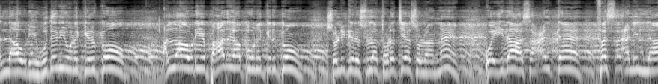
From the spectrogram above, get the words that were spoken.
அல்லாவுடைய உதவி உனக்கு இருக்கும். அல்லாவுடைய பாதுகாப்பு உனக்கு இருக்கும். சொல்லிட்டு சொல்ல தொடர்ச்சியா சொல்றாங்க. ஓ இதா ஃபஸ் அலில்லா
